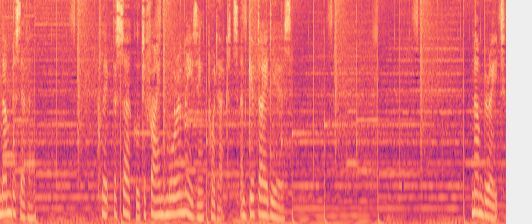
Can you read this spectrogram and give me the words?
Number 7. Click the circle to find more amazing products and gift ideas. Number 8.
